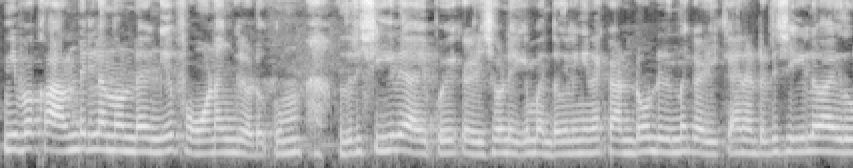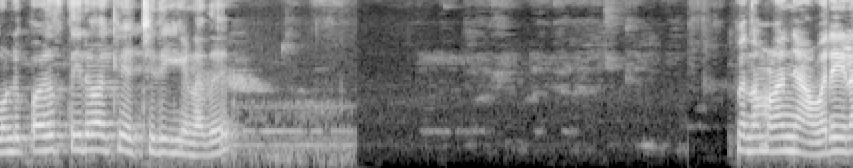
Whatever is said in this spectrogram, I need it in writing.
ഇനിയിപ്പോൾ കറണ്ട് ഇല്ലെന്നുണ്ടെങ്കിൽ ഫോണെങ്കിലും എടുക്കും. അതൊരു ശീലമായിപ്പോയി കഴിച്ചുകൊണ്ടിരിക്കുമ്പോൾ എന്തെങ്കിലും ഇങ്ങനെ കണ്ടുകൊണ്ടിരുന്ന് കഴിക്കാനായിട്ടൊരു ശീലമായതുകൊണ്ട് ഇപ്പോൾ അത് സ്ഥിരമാക്കി വെച്ചിരിക്കുന്നത് ഇപ്പം നമ്മൾ ഞവരയില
